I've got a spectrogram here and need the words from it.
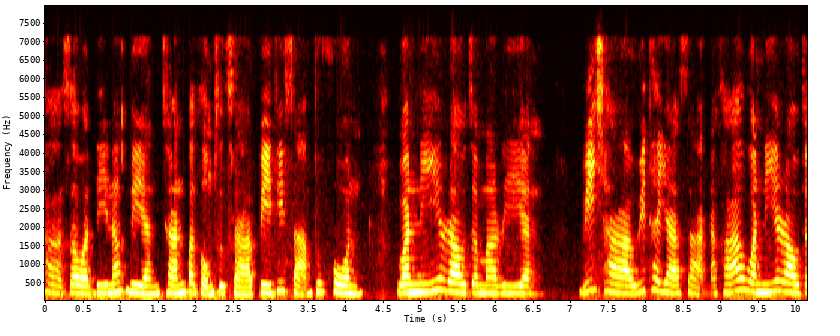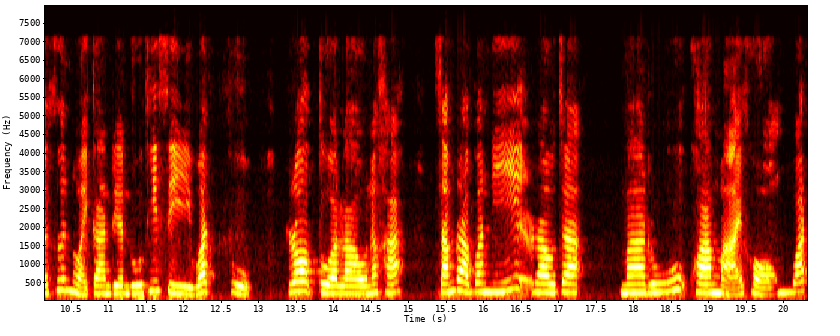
ค่ะ สวัสดีนักเรียนชั้นประถมศึกษาปีที่ 3 ทุกคน วันนี้เราจะมาเรียน วิชาวิทยาศาสตร์นะคะ วันนี้เราจะขึ้นหน่วยการเรียนรู้ที่ 4 วัตถุรอบตัวเรานะคะสำหรับวันนี้เราจะมารู้ความหมายของวัต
